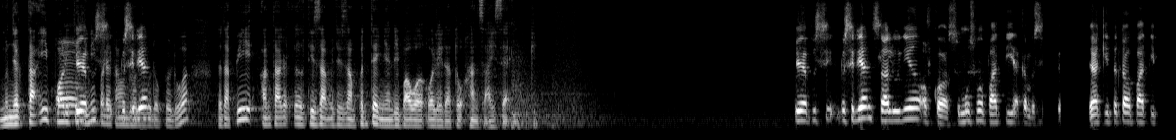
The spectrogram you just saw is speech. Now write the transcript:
menyertai politik uh, ini pada tahun presiden. 2022 tetapi antara iltizam-iltizam penting yang dibawa oleh Datuk Hans Isaac. Ya, persediaan selalunya of course semua-semua parti akan bersedia. Yang kita tahu parti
